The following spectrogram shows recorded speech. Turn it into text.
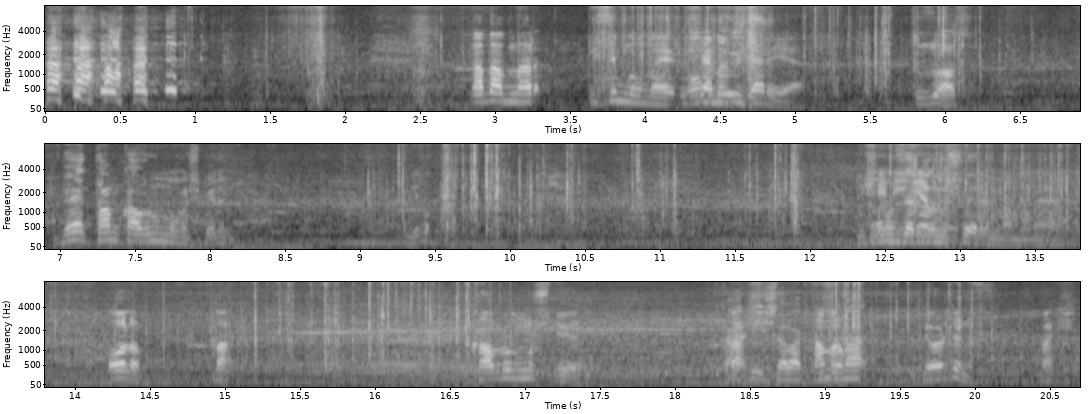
Adamlar isim bulmaya Onda üşenmişler ya. Tuzu az. Ve tam kavrulmamış benim. Bir Onun şey üzerinden diyeceğim mi? 3 veririm ben buna ya. Oğlum bak. Kavrulmuş diyor. Kanki işte bak tamam. biz ona Gördünüz. Bak işte.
